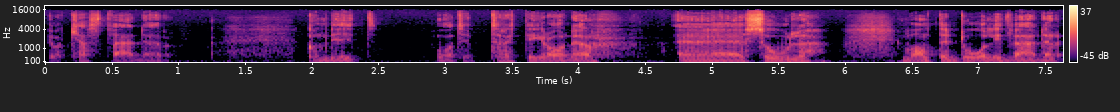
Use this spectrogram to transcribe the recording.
det var kastväder. Kom dit, det var typ 30 grader. Eh, sol. Det var inte dåligt väder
